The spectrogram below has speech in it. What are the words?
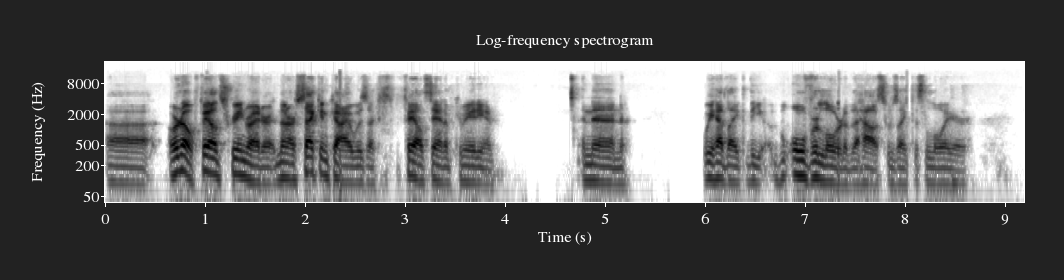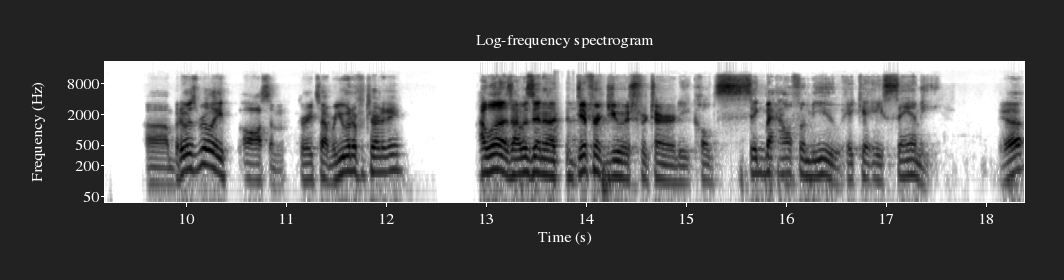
uh, or no, failed screenwriter. And then our second guy was a failed stand-up comedian. And then we had like the overlord of the house, who was like this lawyer. Um, but it was really awesome. Great time. Were you in a fraternity? I was. I was in a different Jewish fraternity called Sigma Alpha Mu, aka Sammy. Yeah.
